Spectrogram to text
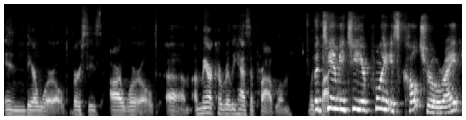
in their world versus our world. Um, America really has a problem. but violence. Tammy, to your point, it's cultural, right?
